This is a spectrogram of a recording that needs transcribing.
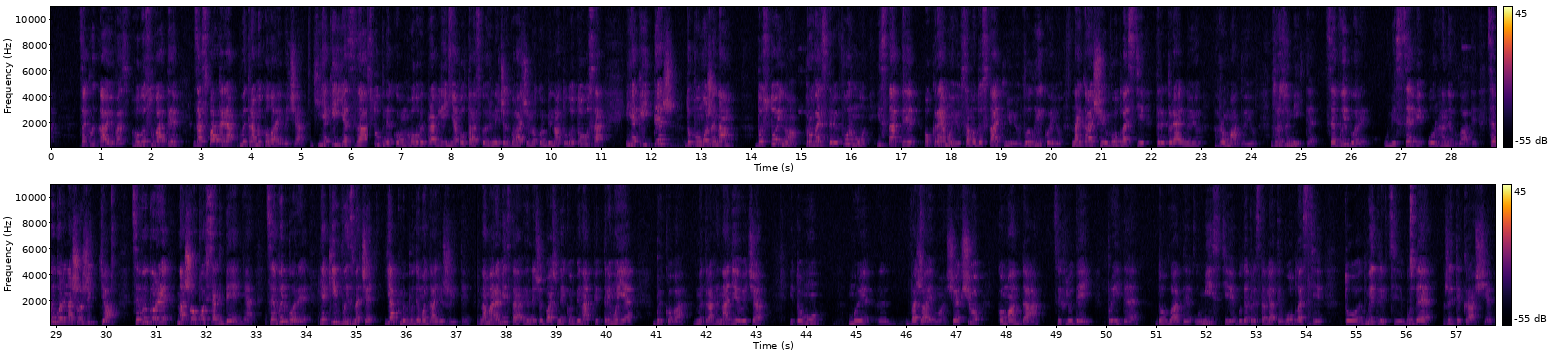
закликаю вас голосувати за спатаря Дмитра Миколаєвича, який є заступником голови правління Полтавського гірничо-збагаченого комбінату Лотоуса, і який теж допоможе нам достойно провести реформу і стати окремою, самодостатньою, великою, найкращою в області територіальною громадою. Зрозумійте, це вибори у місцеві органи влади, це вибори нашого життя. Це вибори нашого повсякдення, це вибори, які визначать, як ми будемо далі жити. На мера міста гірничо-збачний комбінат підтримує Бикова Дмитра Геннадійовича, і тому ми е, вважаємо, що якщо команда цих людей прийде до влади у місті, буде представляти в області, то Дмитрівці буде жити краще.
